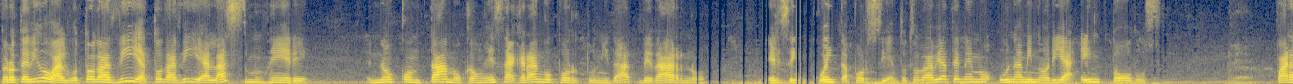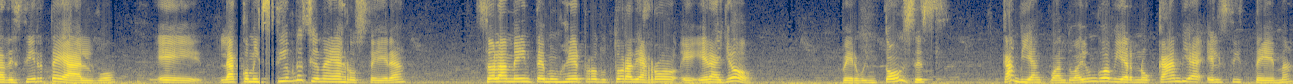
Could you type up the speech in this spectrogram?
Pero te digo algo, todavía, todavía las mujeres no contamos con esa gran oportunidad de darnos el 50%. Todavía tenemos una minoría en todos. Para decirte algo, eh, la Comisión Nacional de Arrocera, solamente mujer productora de arroz eh, era yo. Pero entonces cambian, cuando hay un gobierno, cambia el sistema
